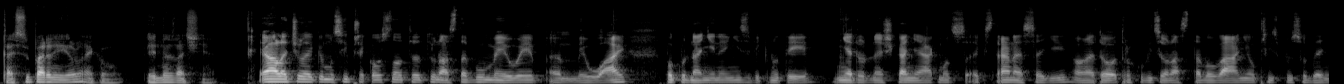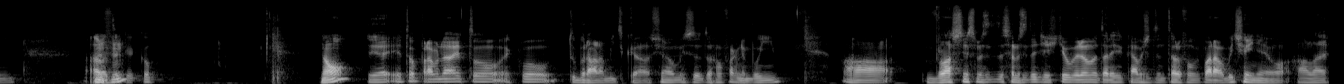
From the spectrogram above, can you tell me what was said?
To je super deal, jako jednoznačně. Já, ale člověk musí překousnout tu nástavbu MIUI, eh, MIUI, pokud na ní není zvyknutý. Mně do dneška nějak moc extra nesedí, ale je to trochu více o nastavování, o přizpůsobení. Ale mm-hmm. tak jako No, je, je to pravda, je to jako dobrá nabídka. Xiaomi se toho fakt nebojí. A vlastně jsem si, jsem si teď ještě uvědomil, tady říkám, že ten telefon vypadá obyčejně, jo, ale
